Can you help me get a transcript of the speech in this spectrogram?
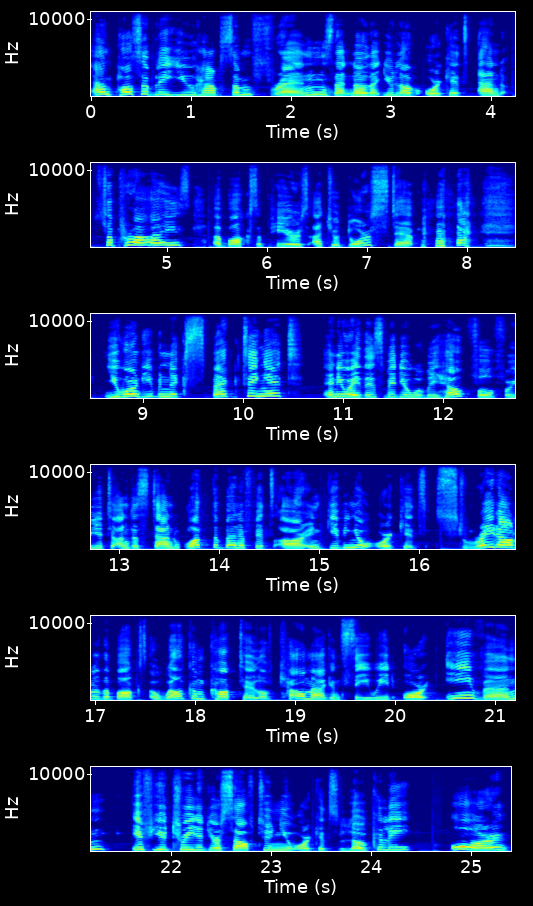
and possibly you have some friends that know that you love orchids, and surprise, a box appears at your doorstep. you weren't even expecting it. Anyway, this video will be helpful for you to understand what the benefits are in giving your orchids straight out of the box a welcome cocktail of CalMag and seaweed, or even if you treated yourself to new orchids locally, or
